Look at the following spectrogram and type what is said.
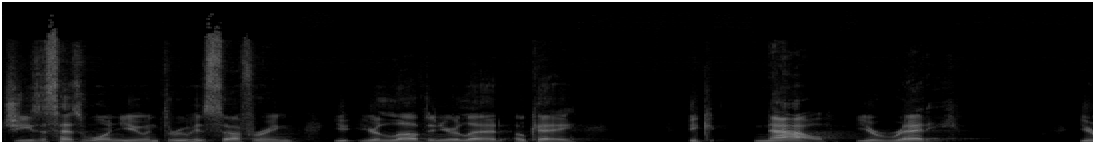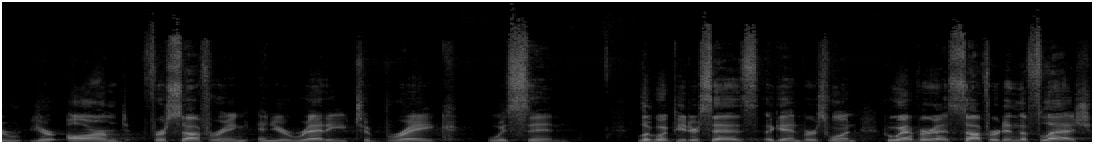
Jesus has won you and through His suffering, you're loved and you're led, okay, now you're ready. You're, you're armed for suffering and you're ready to break with sin. Look what Peter says again, verse 1 Whoever has suffered in the flesh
